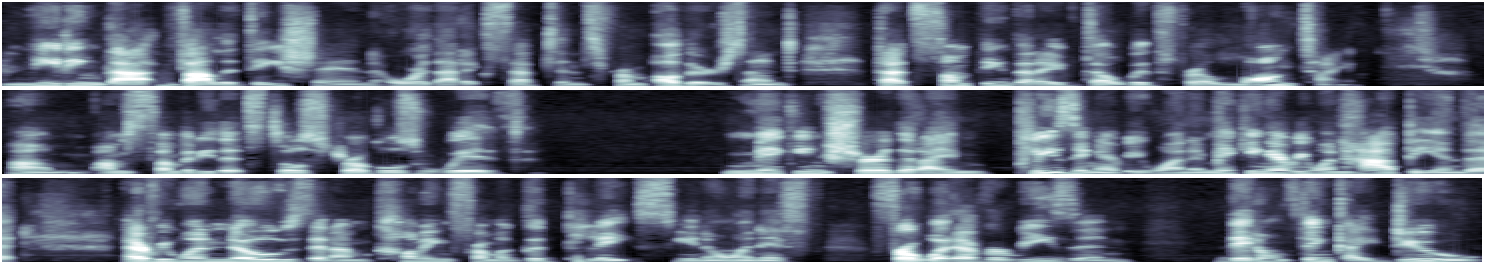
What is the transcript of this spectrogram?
needing that validation or that acceptance from others. And that's something that I've dealt with for a long time. Um, I'm somebody that still struggles with making sure that I'm pleasing everyone and making everyone happy and that everyone knows that I'm coming from a good place, you know. And if for whatever reason they don't think I do,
